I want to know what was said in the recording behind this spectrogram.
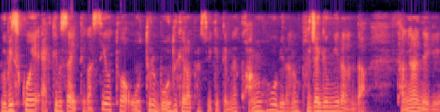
루비스코의 액티브 사이트가 CO2와 O2를 모두 결합할 수 있기 때문에 광호흡이라는 부작용이 일어난다. 당연한 얘기,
